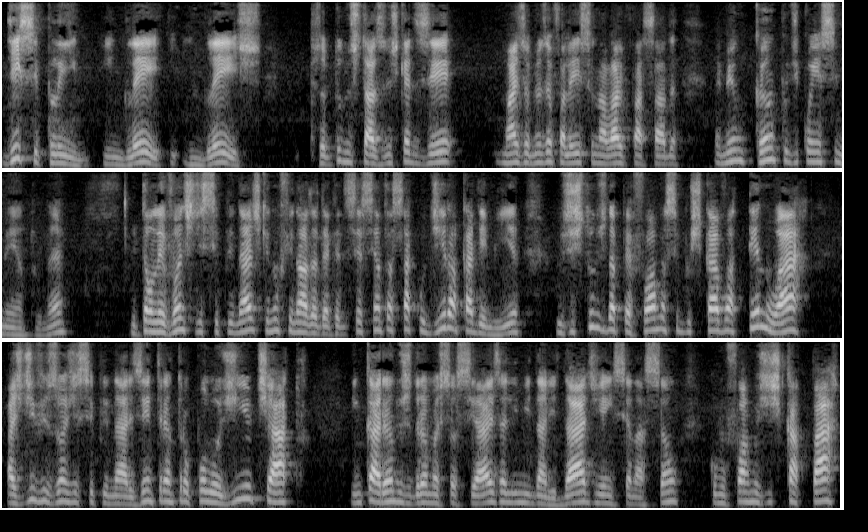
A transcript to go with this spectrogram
discipline em inglês, inglês, sobretudo nos Estados Unidos, quer dizer, mais ou menos eu falei isso na live passada, é meio um campo de conhecimento, né? Então, levantes disciplinares que no final da década de 60 sacudiram a academia, os estudos da performance buscavam atenuar as divisões disciplinares entre a antropologia e o teatro, encarando os dramas sociais, a liminaridade e a encenação como formas de escapar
